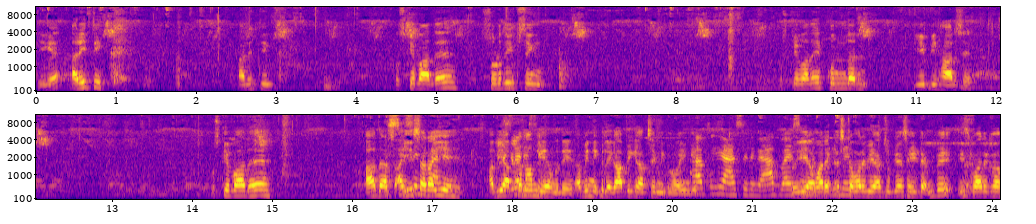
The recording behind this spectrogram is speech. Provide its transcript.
ठीक है अरितिक। अरितिक। उसके बाद है सुरदीप सिंह। उसके बाद है कुंदन। ये बिहार से। उसके बाद है आदर्श। आइए सर आइए। अभी आपका नाम लिया हमने। अभी निकलेगा आप ही हाथ से निकलवाएँगे। आप यहाँ से लगा आप तो ये हमारे कस्टमर भी आ चुके हैं सही टाइम पे। इस बार का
